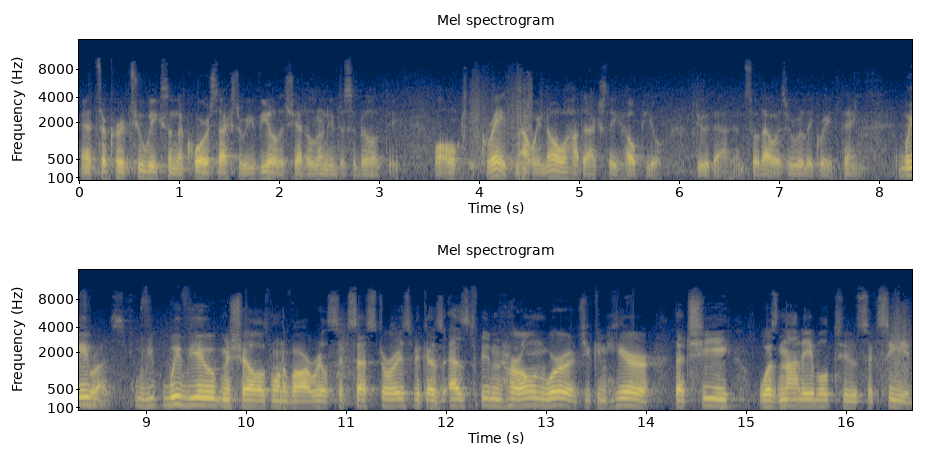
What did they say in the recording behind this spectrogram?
And it took her two weeks in the course to actually reveal that she had a learning disability. Well, okay, great. Now we know how to actually help you do that. And so that was a really great thing We, we view Michelle as one of our real success stories because, as in her own words, you can hear that she was not able to succeed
